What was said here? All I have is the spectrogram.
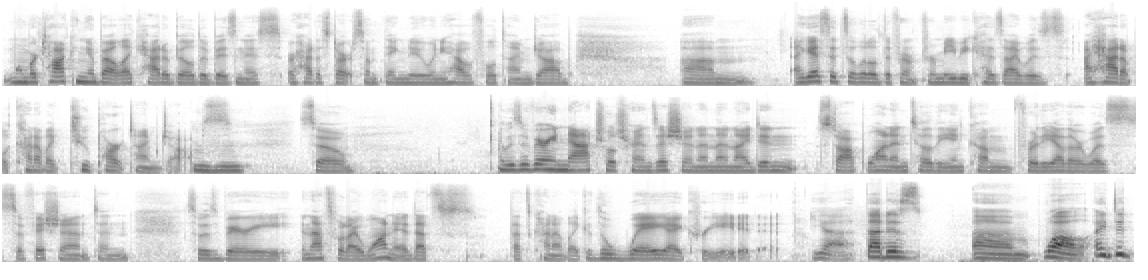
when we're talking about like how to build a business or how to start something new when you have a full-time job, um, I guess it's a little different for me because I was I had a kind of like two part-time jobs. Mm-hmm. So it was a very natural transition and then i didn't stop one until the income for the other was sufficient and so it was very and that's what i wanted that's that's kind of like the way i created it Yeah, that is. Um, well, I did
